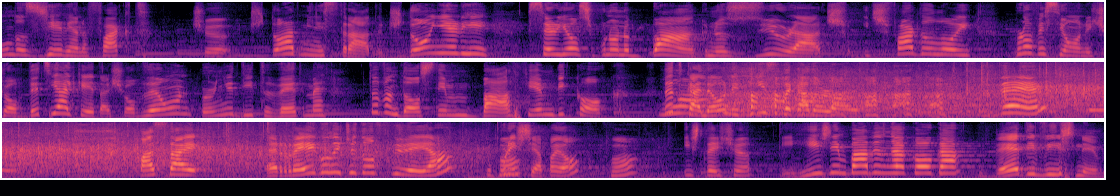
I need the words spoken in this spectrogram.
unë do zgjedhja në fakt që çdo administratë, çdo njeri serioz që punon në bankë, në zyra, i çfarëdolloj profesioni qoftë, dhe ti Alketa qoftë dhe unë për një ditë vetme Të vendosnim mbathje mbi kokë dhe të kalonim 24 orë. Dhe pastaj rregulli që do thyeja, të, po, prishja, po jo? Po. Ishte që t'i hiqnim mbathjet nga koka dhe t'i vishnim.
